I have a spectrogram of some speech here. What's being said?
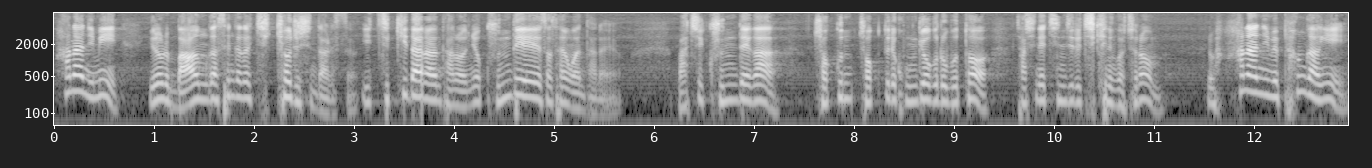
하나님이 여러분의 마음과 생각을 지켜 주신다 그랬어요. 이 지키다라는 단어는요, 군대에서 사용한 단어예요. 마치 군대가 적군, 적들의 공격으로부터 자신의 진지를 지키는 것처럼 여러분, 하나님의 평강이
